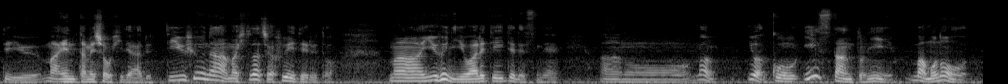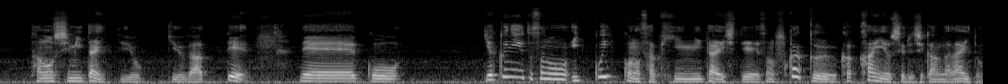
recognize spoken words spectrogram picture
っていう、まあ、エンタメ消費であるっていう風な、まあ、人たちが増えてると、まあ、いうふうに言われていてですねあのーまあ要はこうインスタントに、まあ、ものを楽しみたいっていう欲求があってでこう逆に言うとその一個一個の作品に対してその深く関与してる時間がないと。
